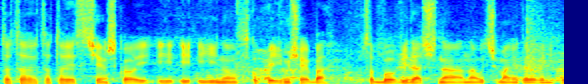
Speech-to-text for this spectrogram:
to, to, to, to jest ciężko i, i, i, i no, skupiliśmy się chyba, co było widać na, na utrzymaniu tego wyniku.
